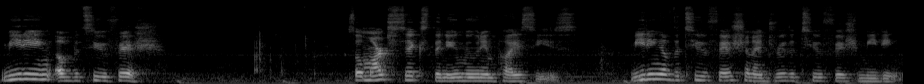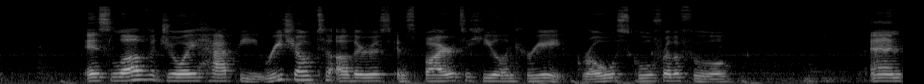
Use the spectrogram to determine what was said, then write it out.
Meeting of the two fish. So March 6th, the new moon in Pisces. Meeting of the two fish, and I drew the two fish meeting. It's love, joy, happy. Reach out to others, inspire to heal and create. Grow school for the fool. And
